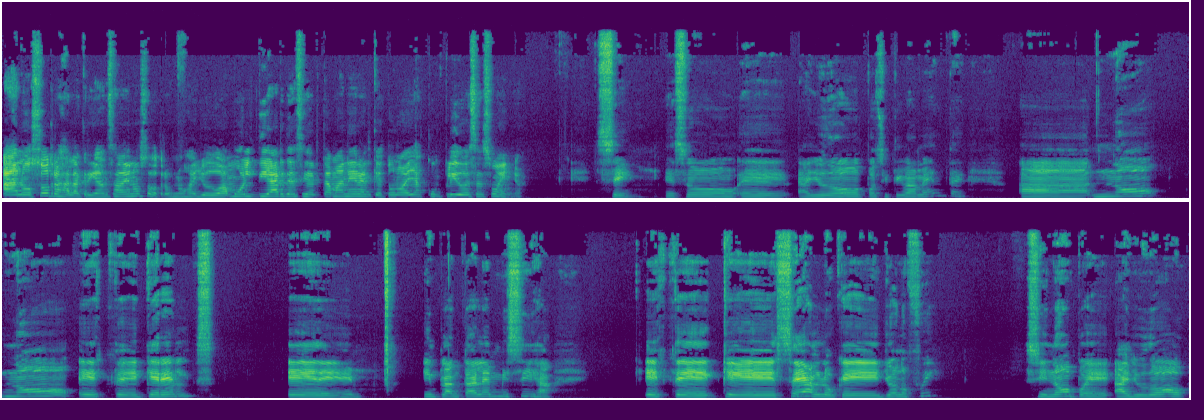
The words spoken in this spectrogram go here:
a nosotras, a la crianza de nosotros? ¿Nos ayudó a moldear de cierta manera el que tú no hayas cumplido ese sueño? Sí, eso eh, ayudó positivamente a no, no este, querer eh, implantarle en mis hijas este, que sean lo que yo no fui, sino pues ayudó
